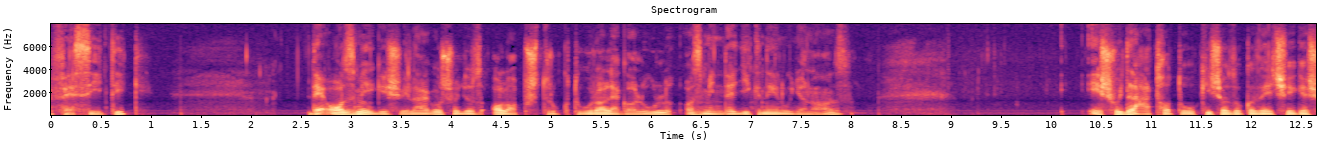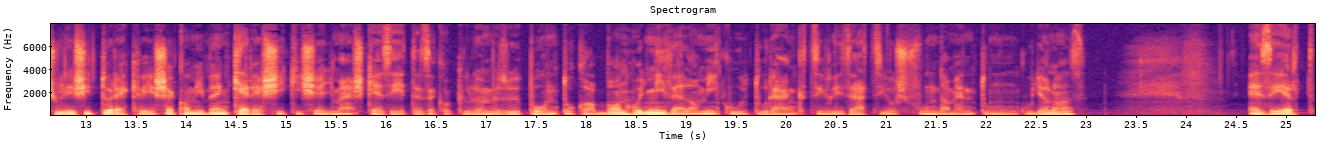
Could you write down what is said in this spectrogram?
feszítik, de az mégis világos, hogy az alapstruktúra legalul az mindegyiknél ugyanaz, és hogy láthatók is azok az egységesülési törekvések, amiben keresik is egymás kezét ezek a különböző pontok abban, hogy mivel a mi kultúránk, civilizációs fundamentumunk ugyanaz, ezért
